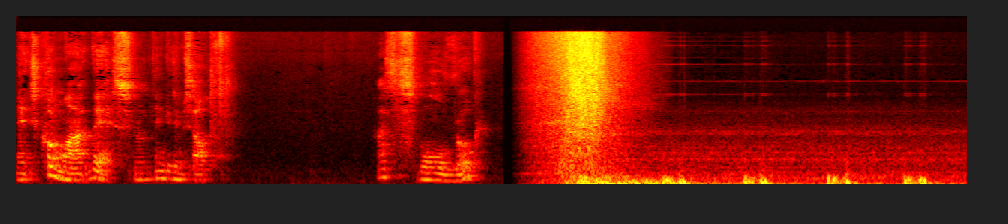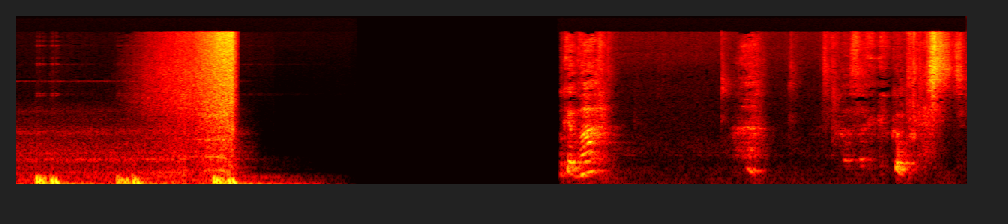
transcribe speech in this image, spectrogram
and it's come like this and I'm thinking to myself, that's a small rug. Look at that. Compressed.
